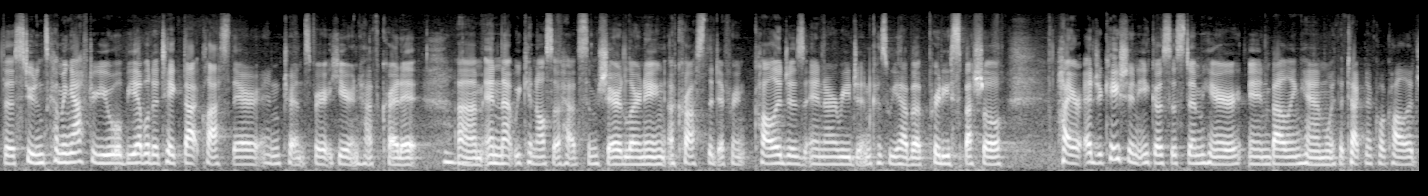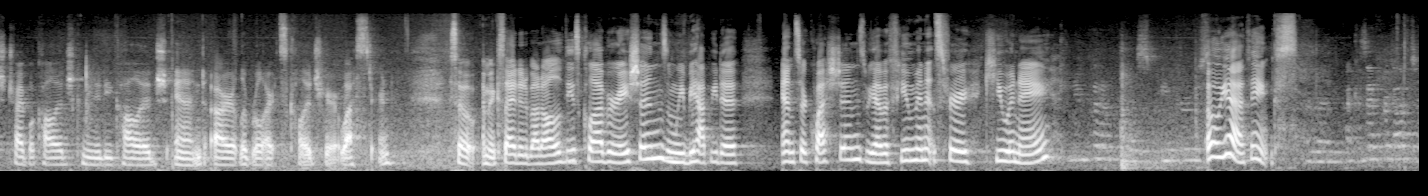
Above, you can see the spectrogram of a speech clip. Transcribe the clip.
the students coming after you will be able to take that class there and transfer it here and have credit. Um, and that we can also have some shared learning across the different colleges in our region because we have a pretty special higher education ecosystem here in Bellingham with a technical college, tribal college, community college, and our liberal arts college here at Western. So I'm excited about all of these collaborations and we'd be happy to answer questions. We have a few minutes for Q&A. Can you put up the speakers? Oh yeah, thanks. Because I forgot to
